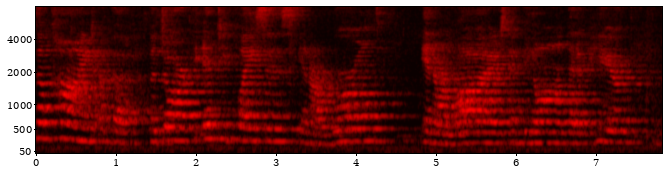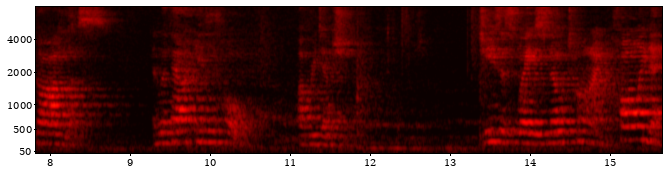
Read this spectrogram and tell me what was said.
Some kind of the, the dark, the empty places in our world, in our lives, and beyond that appear godless and without any hope of redemption. Jesus wastes no time calling and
